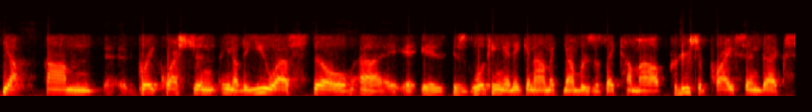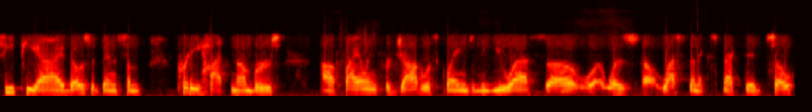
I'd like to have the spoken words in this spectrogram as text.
Yeah, um, great question. You know, the U.S. still uh, is, is looking at economic numbers as they come out. Producer price index, CPI, those have been some pretty hot numbers. Uh, filing for jobless claims in the U.S. Uh, was uh, less than expected. So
